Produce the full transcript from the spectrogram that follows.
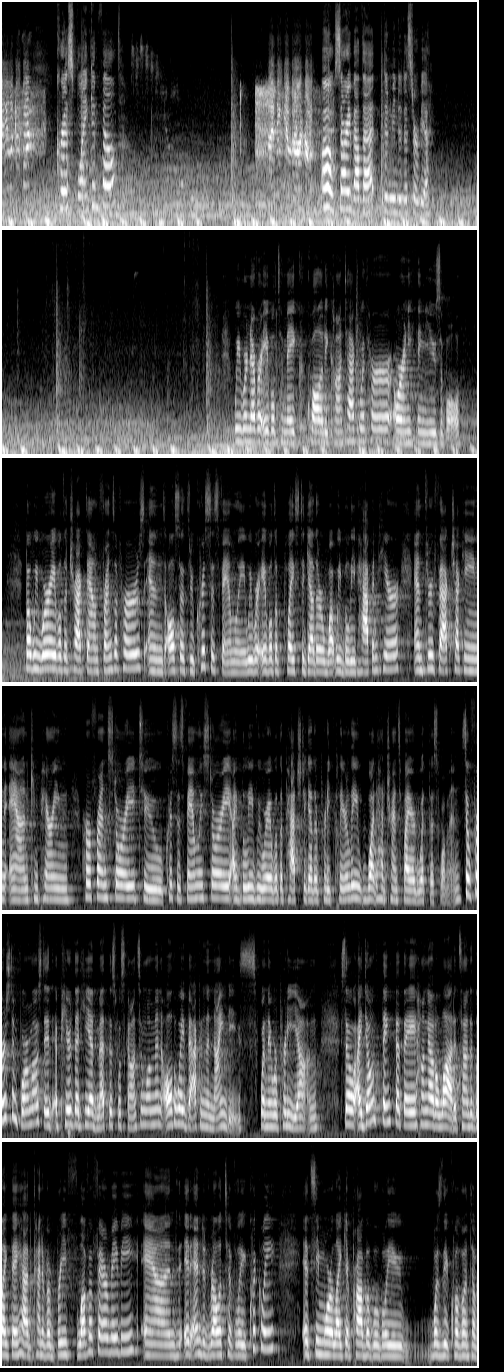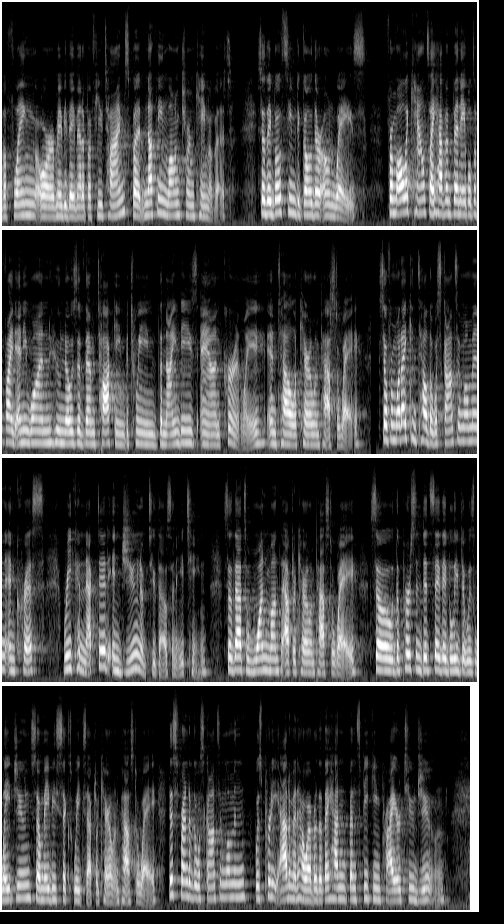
you looking for? Chris Blankenfeld? I think you have the wrong house. Oh, sorry about that. Didn't mean to disturb you. We were never able to make quality contact with her or anything usable. But we were able to track down friends of hers, and also through Chris's family, we were able to place together what we believe happened here. And through fact checking and comparing her friend's story to Chris's family story, I believe we were able to patch together pretty clearly what had transpired with this woman. So, first and foremost, it appeared that he had met this Wisconsin woman all the way back in the 90s when they were pretty young. So I don't think that they hung out a lot. It sounded like they had kind of a brief love affair, maybe, and it ended relatively quickly. It seemed more like it probably was the equivalent of a fling, or maybe they met up a few times, but nothing long term came of it. So they both seemed to go their own ways. From all accounts, I haven't been able to find anyone who knows of them talking between the 90s and currently until Carolyn passed away. So, from what I can tell, the Wisconsin woman and Chris reconnected in June of 2018. So that's one month after Carolyn passed away. So the person did say they believed it was late June, so maybe six weeks after Carolyn passed away. This friend of the Wisconsin woman was pretty adamant, however, that they hadn't been speaking prior to June.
